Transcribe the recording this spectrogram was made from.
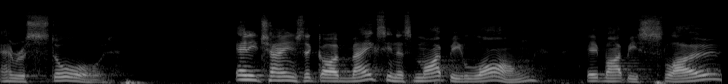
and restored. Any change that God makes in us might be long, it might be slow,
